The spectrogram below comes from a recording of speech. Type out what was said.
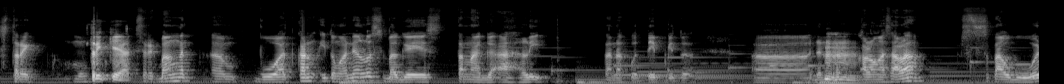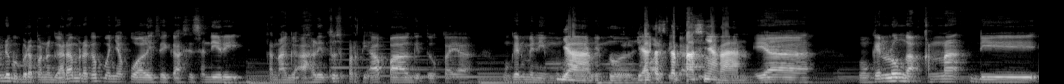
strict. Mungkin trik ya? strict banget em, buat kan hitungannya lu sebagai tenaga ahli tanda kutip gitu. Eh, dan Mm-mm. kalau nggak salah setahu gue ada beberapa negara mereka punya kualifikasi sendiri tenaga ahli itu seperti apa gitu. Kayak mungkin minimum ya minimum betul. Di atas kertasnya kan. Iya, mungkin lu nggak kena di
